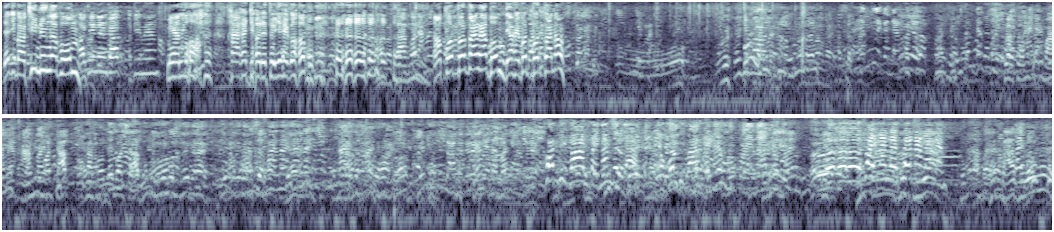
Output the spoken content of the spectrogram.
เดี๋ยวจะไปเอาที่หนึ่งครับผม เอาที่หนึ่งครับเอาที่หนึ่งแมนบ่หากระเจอเดี๋ยวตัวใหญ่ก็ทางมันเอาพดพดก่อนครับผม เดี๋ยวให้พดพดก่อนเอา 一会你们 หามไปจับคนที่บ้านใส่นั่นเลยจ้ะเอาคนที่บ้านใส่นั่นเออเออเออใส่นั่นเลยใส่นั่นเลยนั่น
